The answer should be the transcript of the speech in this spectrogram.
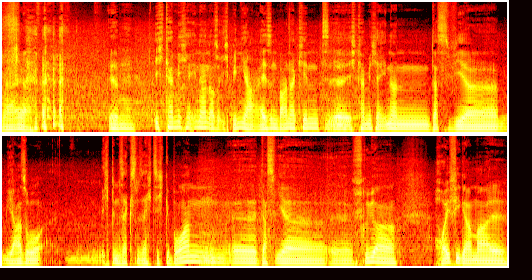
Naja. ähm, ich kann mich erinnern, also ich bin ja Eisenbahnerkind. Mhm. Äh, ich kann mich erinnern, dass wir ja so ich bin 66 geboren, mhm. äh, dass wir äh, früher häufiger mal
